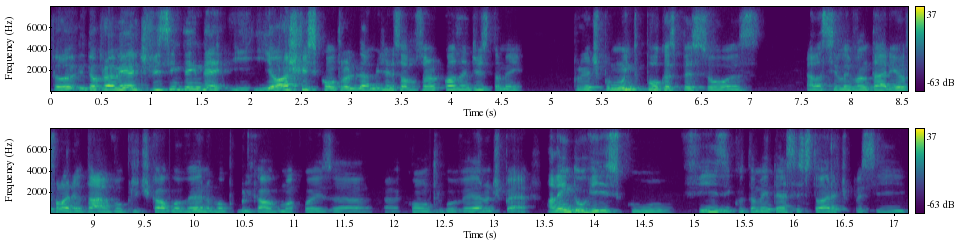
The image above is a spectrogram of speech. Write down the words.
pelo, então, para mim, é difícil entender. E, e, eu acho que esse controle da mídia ele só funciona por causa disso também. Porque, tipo, muito poucas pessoas elas se levantariam e falariam, tá, vou criticar o governo, vou publicar alguma coisa uh, contra o governo, tipo, é, além do risco físico, também tem essa história, tipo, esse,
